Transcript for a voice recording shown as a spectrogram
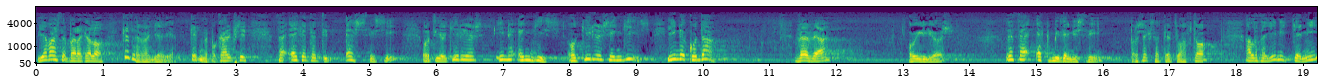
διαβάστε παρακαλώ και τα Ευαγγέλια και την Αποκάλυψη. Θα έχετε την αίσθηση ότι ο Κύριος είναι εγγύς. Ο Κύριος εγγύς. Είναι κοντά. Βέβαια ο ήλιος δεν θα εκμηδενιστεί. Προσέξατε το αυτό. Αλλά θα γίνει κενή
